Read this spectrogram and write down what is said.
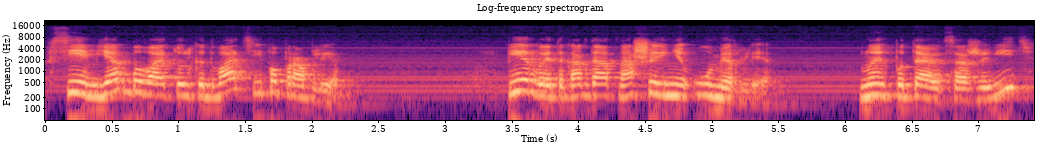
в семьях бывает только два типа проблем. Первое – это когда отношения умерли, но их пытаются оживить.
